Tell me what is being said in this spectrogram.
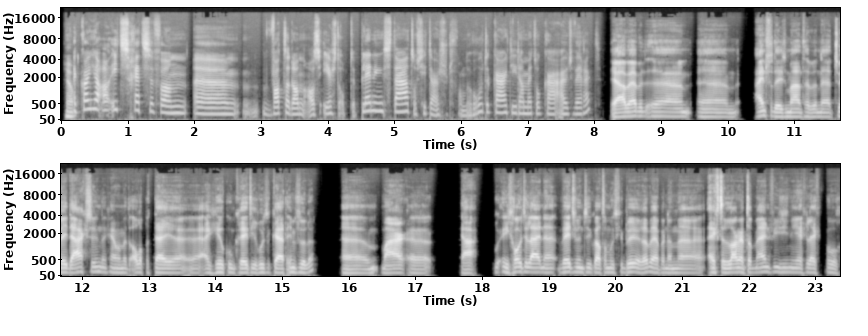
Ja. En kan je al iets schetsen van ehm, wat er dan als eerste op de planning staat? Of zit daar een soort van de routekaart die dan met elkaar uitwerkt? Ja, we hebben um, eind van deze maand hebben we een tweedaagse. Dan gaan we met alle partijen eigenlijk heel concreet die routekaart invullen. Ehm, maar ja, in grote lijnen weten we natuurlijk wat er moet gebeuren. We hebben een uh, echt een lange termijnvisie neergelegd voor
